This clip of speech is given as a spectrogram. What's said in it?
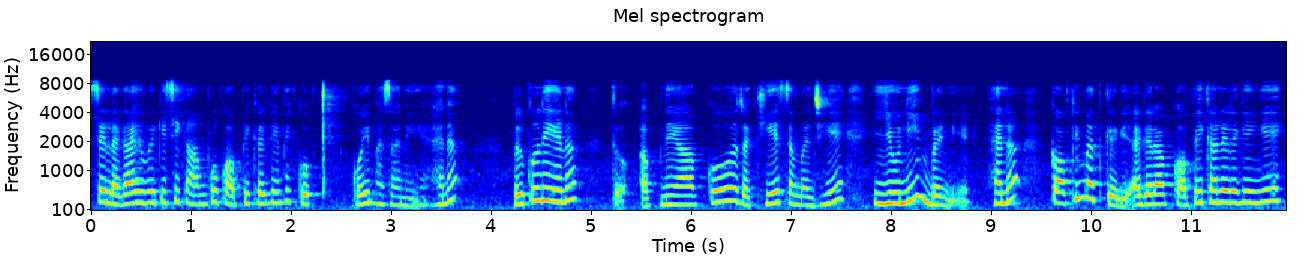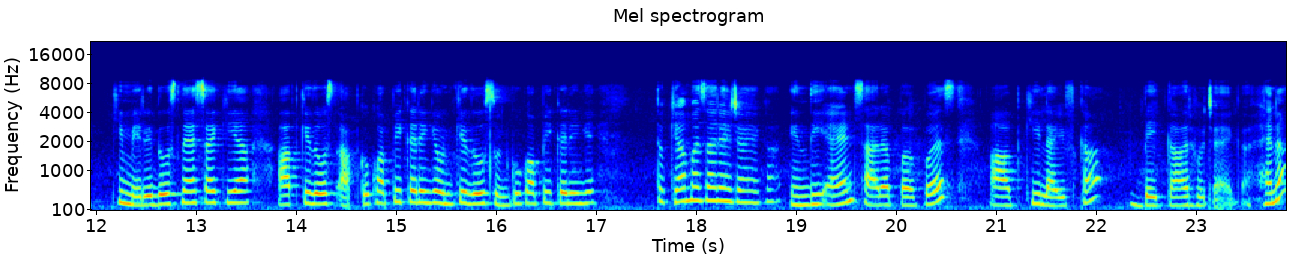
से लगाए हुए किसी काम को कॉपी करने में को, कोई मज़ा नहीं है है ना? बिल्कुल नहीं है ना? तो अपने आप को रखिए समझिए यूनिक बनिए है ना? कॉपी मत करिए। अगर आप कॉपी करने लगेंगे कि मेरे दोस्त ने ऐसा किया आपके दोस्त आपको कॉपी करेंगे उनके दोस्त उनको कॉपी करेंगे तो क्या मज़ा रह जाएगा? इन दी एंड सारा पर्पस आपकी लाइफ का बेकार हो जाएगा है ना?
